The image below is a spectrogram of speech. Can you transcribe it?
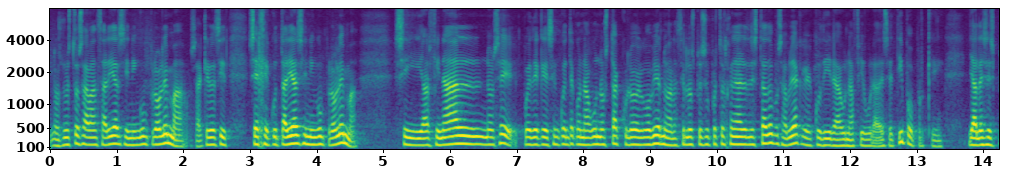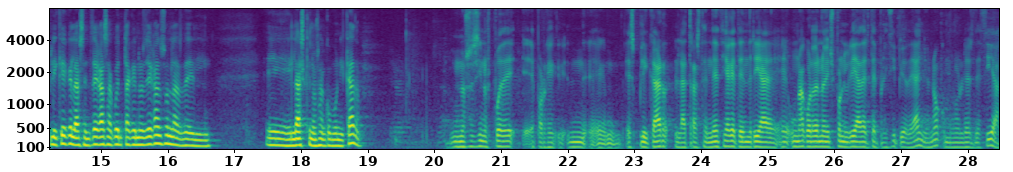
los nuestros avanzarían sin ningún problema. O sea, quiero decir, se ejecutarían sin ningún problema. Si al final, no sé, puede que se encuentre con algún obstáculo el Gobierno al hacer los presupuestos generales del Estado, pues habría que acudir a una figura de ese tipo, porque ya les expliqué que las entregas a cuenta que nos llegan son las, del, eh, las que nos han comunicado. No sé si nos puede eh, porque, eh, explicar la trascendencia que tendría un acuerdo de no disponibilidad desde el principio de año, ¿no? como les decía,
